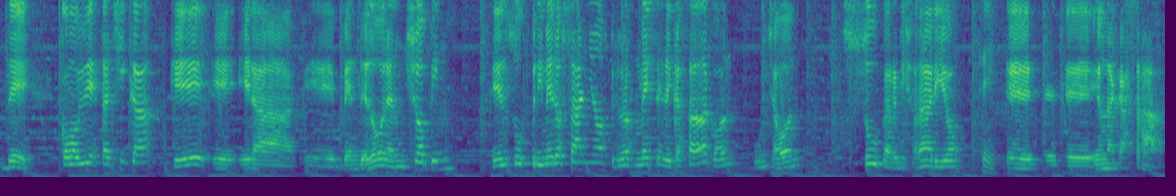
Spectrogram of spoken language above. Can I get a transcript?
de cómo vive esta chica que eh, era eh, vendedora en un shopping en sus primeros años, primeros meses de casada con un chabón súper millonario Sí, en una casa.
